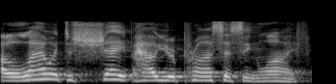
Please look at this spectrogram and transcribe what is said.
allow it to shape how you're processing life.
